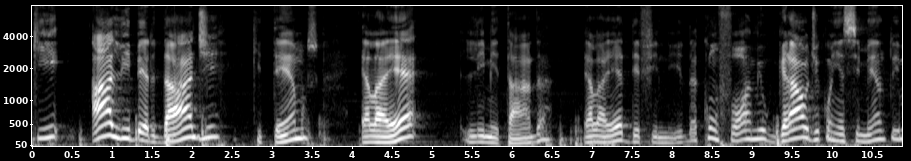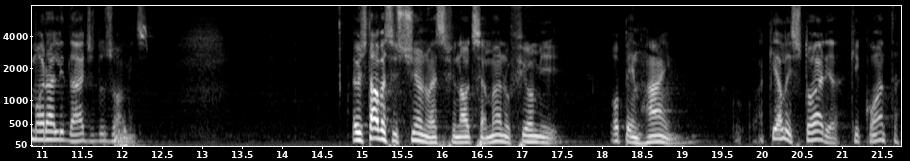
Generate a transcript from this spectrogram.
que a liberdade que temos, ela é limitada, ela é definida conforme o grau de conhecimento e moralidade dos homens. Eu estava assistindo esse final de semana o filme Oppenheim, aquela história que conta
